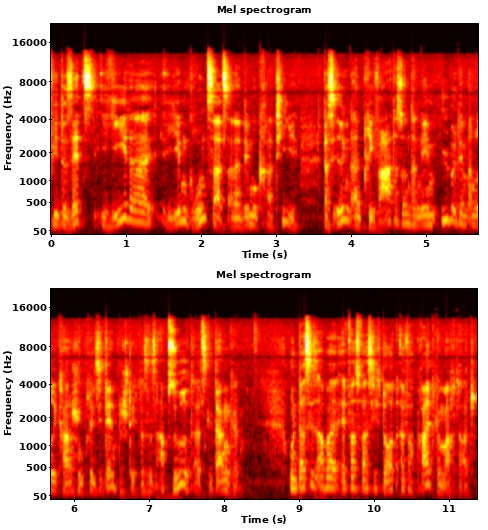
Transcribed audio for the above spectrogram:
widersetzt jeder, jedem Grundsatz einer Demokratie, dass irgendein privates Unternehmen über dem amerikanischen Präsidenten steht. Das ist absurd als Gedanke. Und das ist aber etwas, was sich dort einfach breit gemacht hat.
